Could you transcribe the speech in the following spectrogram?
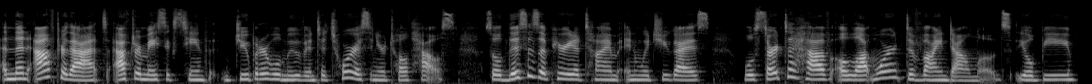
And then after that, after May 16th, Jupiter will move into Taurus in your 12th house. So this is a period of time in which you guys will start to have a lot more divine downloads. You'll be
